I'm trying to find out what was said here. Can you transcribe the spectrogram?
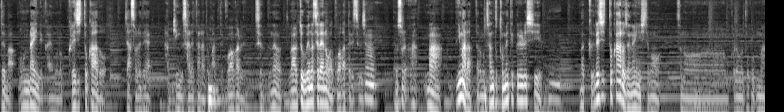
例えばオンラインで買い物クレジットカードじゃあそれでハッキングされたらとかって怖がるせなんか割と上の世代の方が怖がったりするじゃん、うん。でもそれあまあ今だったらもうちゃんと止めてくれるし、うん。まあ、クレジットカードじゃないにしてもそのこれもどこまあ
